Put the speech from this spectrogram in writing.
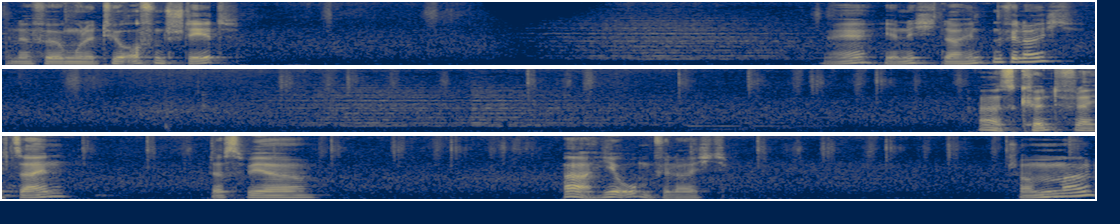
Wenn dafür irgendwo eine Tür offen steht. Nee, hier nicht. Da hinten vielleicht? Ah, es könnte vielleicht sein, dass wir... Ah, hier oben vielleicht. Schauen wir mal.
